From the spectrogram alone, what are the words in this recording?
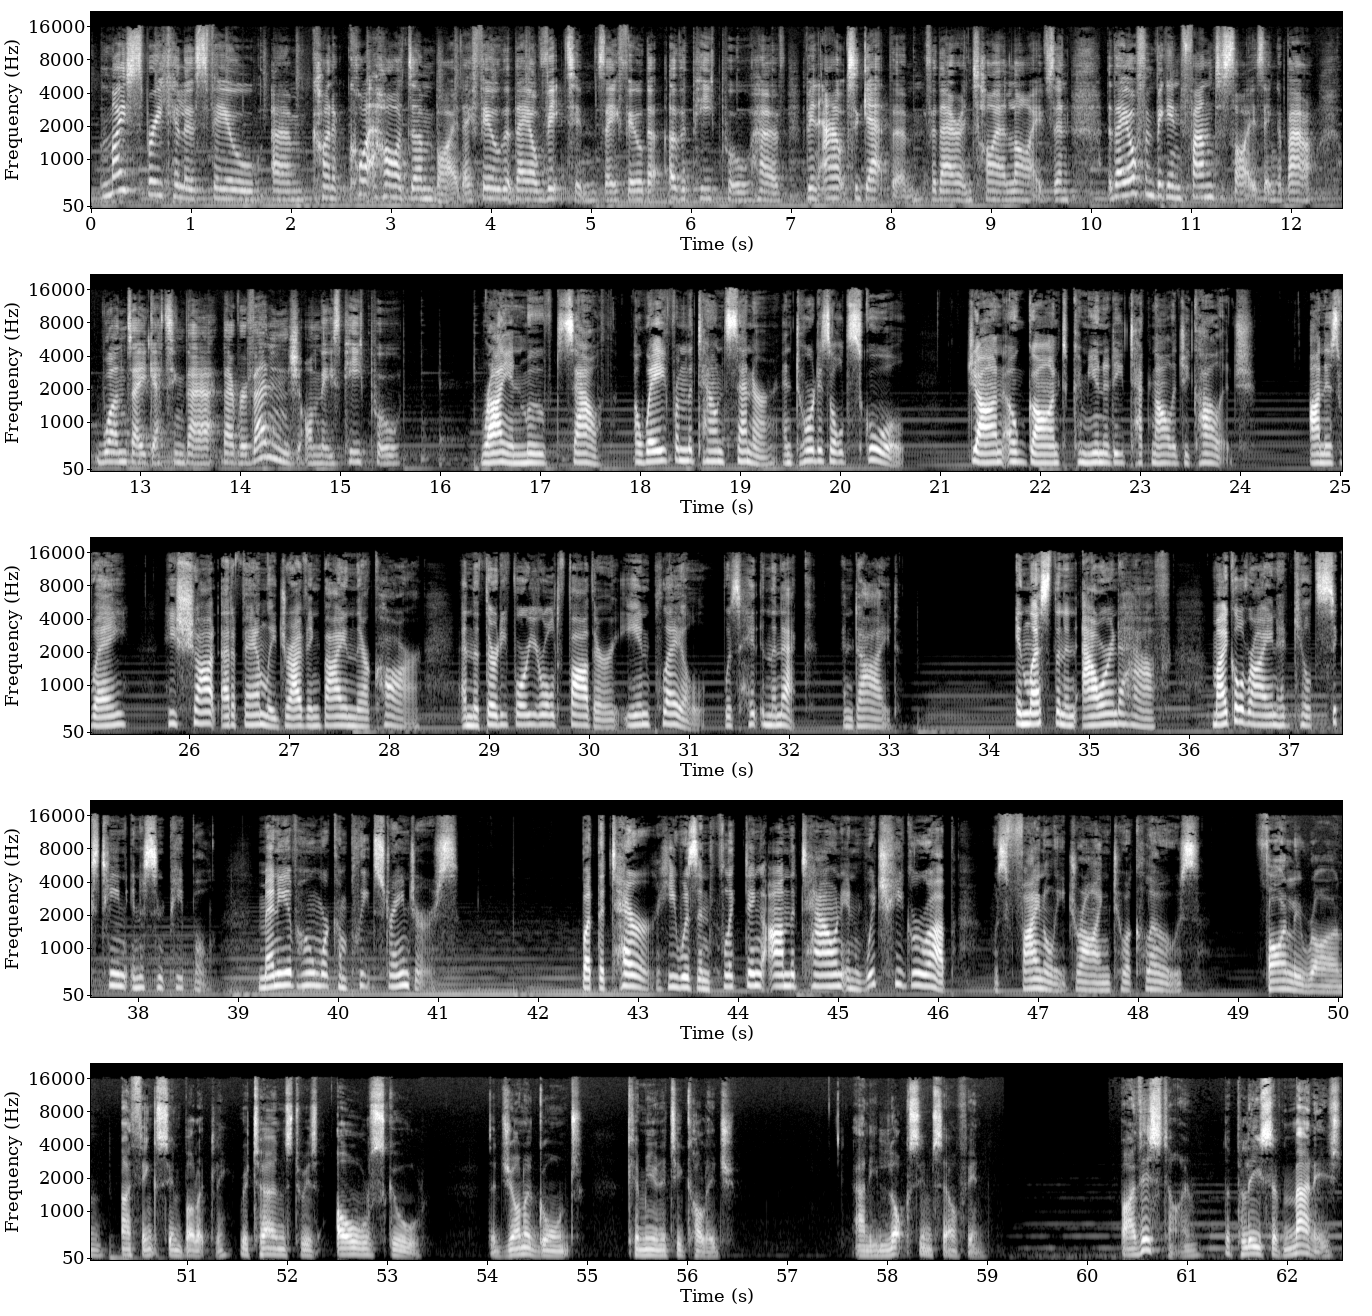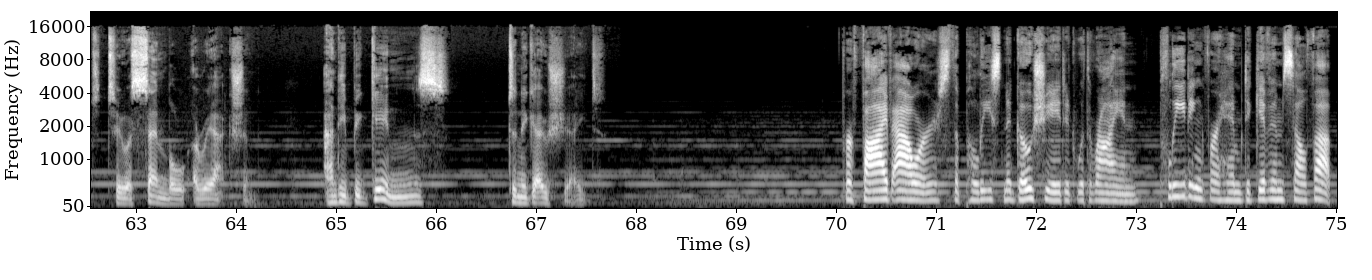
Most spree killers feel um, kind of quite hard done by. They feel that they are victims. They feel that other people have been out to get them for their entire lives. And they often begin fantasizing about one day getting their, their revenge on these people. Ryan moved south, away from the town center and toward his old school, John O'Gaunt Community Technology College. On his way, he shot at a family driving by in their car and the 34 year old father, Ian Playle, was hit in the neck and died. In less than an hour and a half, Michael Ryan had killed 16 innocent people, many of whom were complete strangers. But the terror he was inflicting on the town in which he grew up was finally drawing to a close. Finally, Ryan, I think symbolically, returns to his old school, the John O'Gaunt Community College, and he locks himself in. By this time, the police have managed to assemble a reaction, and he begins to negotiate. For five hours, the police negotiated with Ryan, pleading for him to give himself up.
